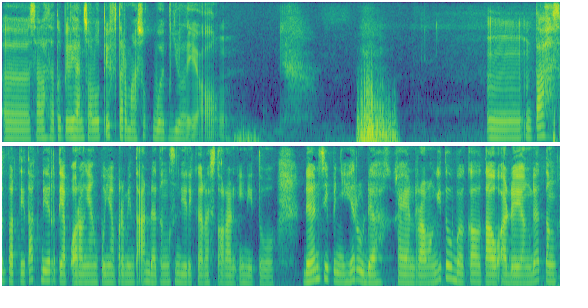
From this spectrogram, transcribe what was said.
uh, salah satu pilihan solutif termasuk buat Gileong hmm, entah seperti takdir tiap orang yang punya permintaan datang sendiri ke restoran ini tuh. Dan si penyihir udah kayak nerawang gitu bakal tahu ada yang datang.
